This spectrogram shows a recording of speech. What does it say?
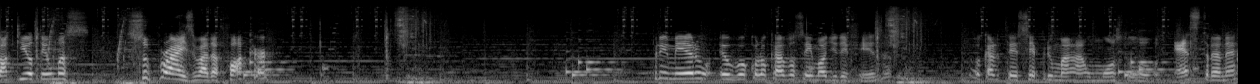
Só que eu tenho umas... Surprise, motherfucker! Primeiro, eu vou colocar você em modo de defesa. Eu quero ter sempre uma, um monstro extra, né?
